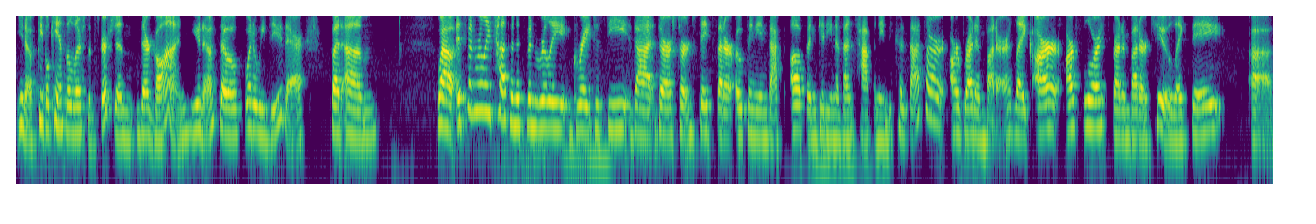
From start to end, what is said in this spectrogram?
you know, if people cancel their subscription, they're gone, you know. So what do we do there? But um wow, it's been really tough and it's been really great to see that there are certain states that are opening back up and getting events happening because that's our our bread and butter. Like our our florist bread and butter too. Like they uh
